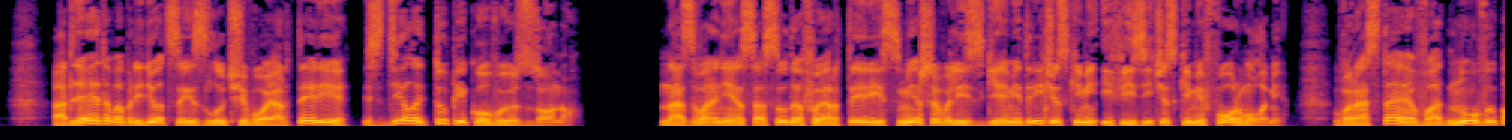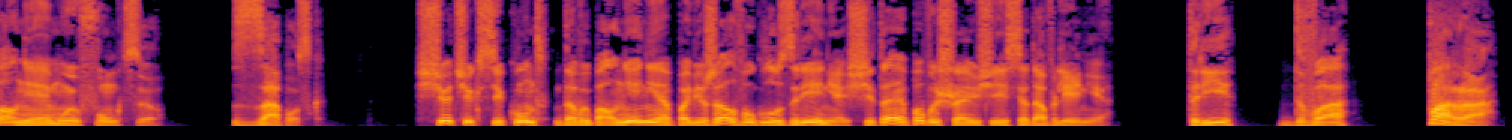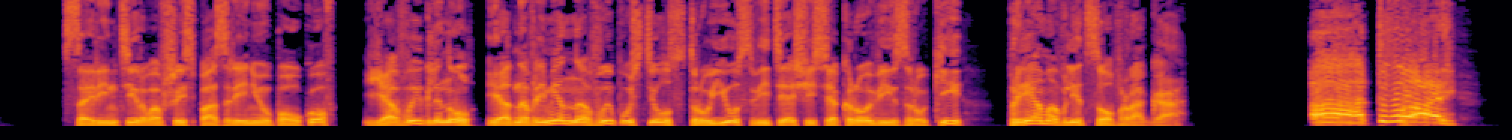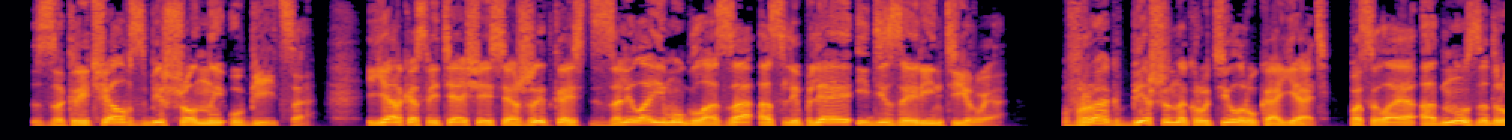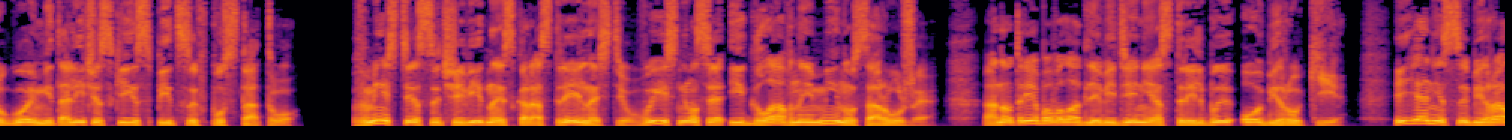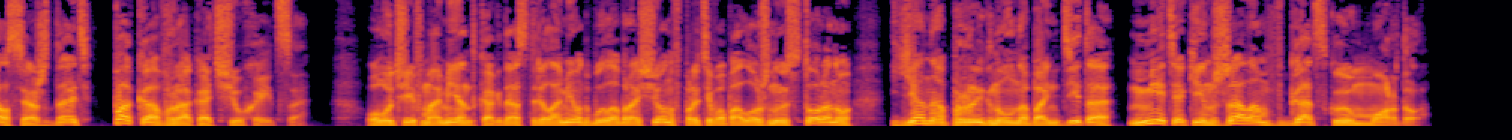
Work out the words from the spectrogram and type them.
А для этого придется из лучевой артерии сделать тупиковую зону. Названия сосудов и артерий смешивались с геометрическими и физическими формулами, вырастая в одну выполняемую функцию. Запуск. Счетчик секунд до выполнения побежал в углу зрения, считая повышающееся давление. Три, два, пора! Сориентировавшись по зрению пауков, я выглянул и одновременно выпустил струю светящейся крови из руки прямо в лицо врага. «А, тварь!» Закричал взбешенный убийца. Ярко светящаяся жидкость залила ему глаза, ослепляя и дезориентируя. Враг бешено крутил рукоять, посылая одну за другой металлические спицы в пустоту. Вместе с очевидной скорострельностью выяснился и главный минус оружия. Оно требовало для ведения стрельбы обе руки, и я не собирался ждать, пока враг очухается. Улучив момент, когда стреломет был обращен в противоположную сторону, я напрыгнул на бандита, метя кинжалом в гадскую морду.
